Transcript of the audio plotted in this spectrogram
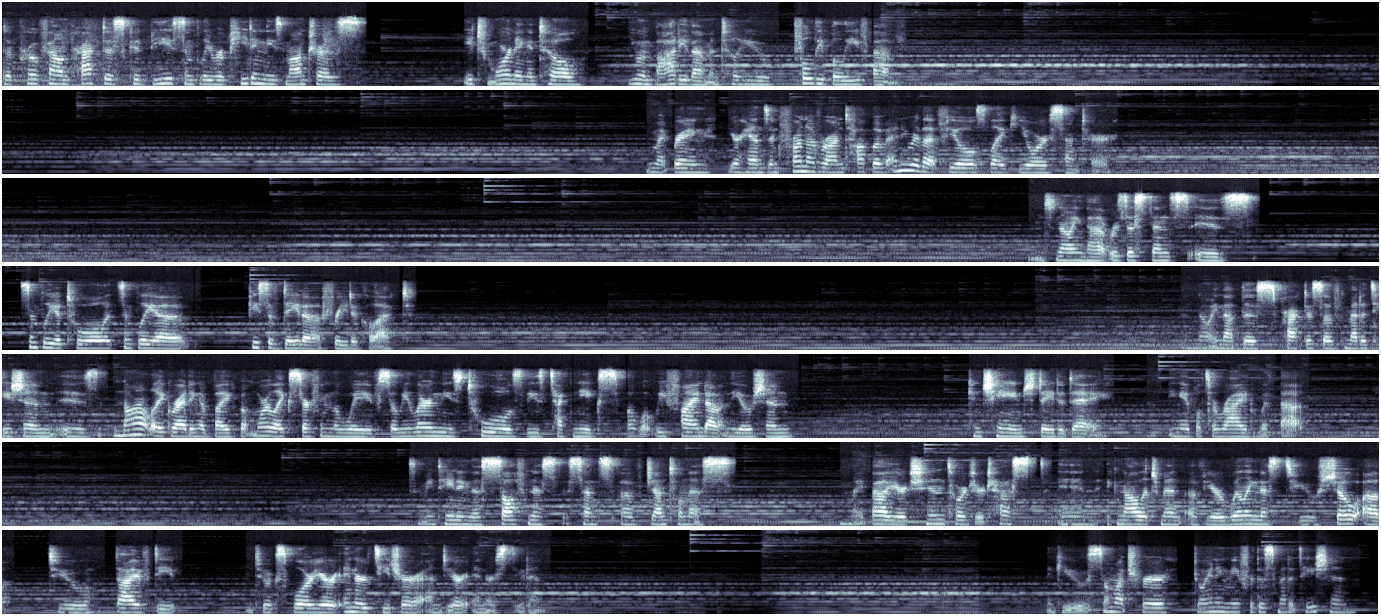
And a profound practice could be simply repeating these mantras each morning until you embody them, until you fully believe them. You might bring your hands in front of or on top of anywhere that feels like your center. And knowing that resistance is simply a tool, it's simply a piece of data for you to collect. And knowing that this practice of meditation is not like riding a bike, but more like surfing the waves. So we learn these tools, these techniques, but what we find out in the ocean can change day to day being able to ride with that. So, maintaining this softness, this sense of gentleness. You might bow your chin towards your chest in acknowledgement of your willingness to show up, to dive deep, and to explore your inner teacher and your inner student. Thank you so much for joining me for this meditation.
